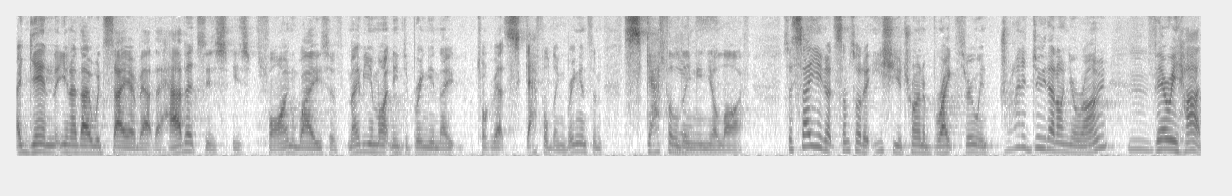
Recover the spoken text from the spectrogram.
again, you know, they would say about the habits is, is find ways of, maybe you might need to bring in, they talk about scaffolding, bring in some scaffolding yes. in your life. So say you've got some sort of issue you're trying to break through and trying to do that on your own, mm. very hard.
